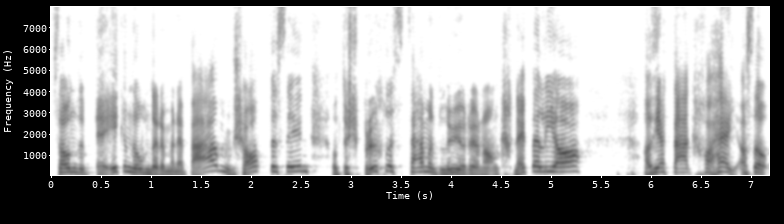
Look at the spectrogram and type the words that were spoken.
sondern äh, irgendwo unter einem Baum im Schatten sind und dann sprücheln sie zusammen und lüren an Knebeli an. Also ich dachte, hey, also,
